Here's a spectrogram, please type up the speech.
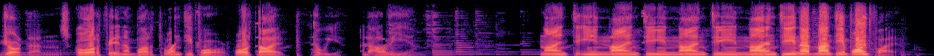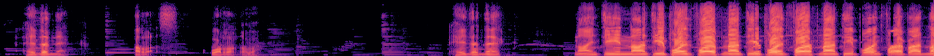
جوردان score filly number 24 for type الهوية العربية. 19 19 19 19 at 19.5 head and neck الرأس والرقبة. هيد النك 19 19.5 19.5 19.5 and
